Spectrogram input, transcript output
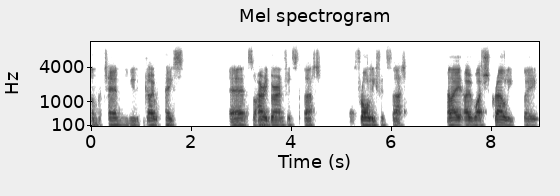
number ten. You need a guy with pace. Uh, so Harry Byrne fits that. Frawley fits that. And I, I've watched Crowley play.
